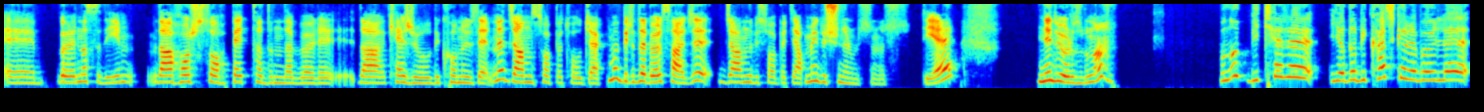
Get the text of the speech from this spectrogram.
e, böyle nasıl diyeyim daha hoş sohbet tadında böyle daha casual bir konu üzerine canlı sohbet olacak mı? Biri de böyle sadece canlı bir sohbet yapmayı düşünür müsünüz diye. Ne diyoruz buna? Bunu bir kere ya da birkaç kere böyle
